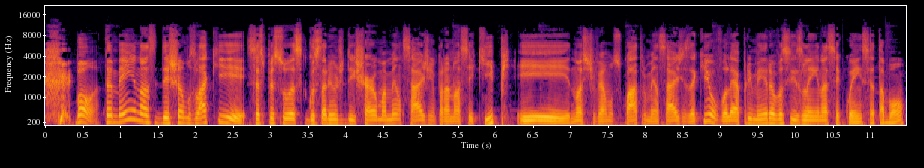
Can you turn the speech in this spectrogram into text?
Bom, também nós deixamos lá que se as pessoas gostariam de deixar uma mensagem para nossa equipe, e nós tivemos quatro mensagens aqui, eu vou ler a primeira, vocês leem na sequência, tá bom?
